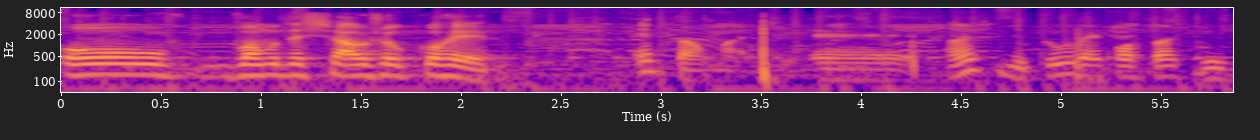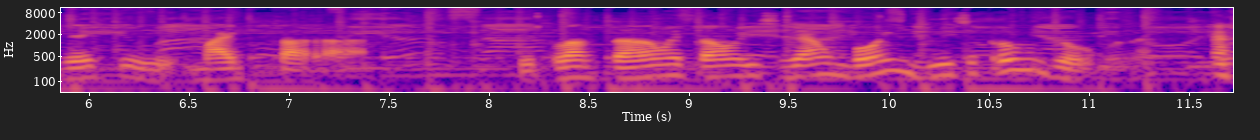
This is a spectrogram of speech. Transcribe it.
ou vamos deixar o jogo correr? Então, Mike, é, antes de tudo é importante dizer que o Mike estará de plantão, então isso já é um bom indício para o jogo, né?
